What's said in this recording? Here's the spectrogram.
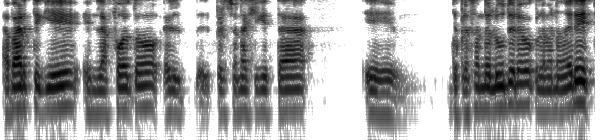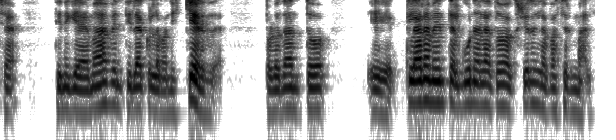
Aparte que en la foto el, personaje que está eh, desplazando el útero con la mano derecha tiene que además ventilar con la mano izquierda. Por lo tanto, eh, claramente alguna de las dos acciones las va a hacer mal.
